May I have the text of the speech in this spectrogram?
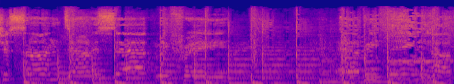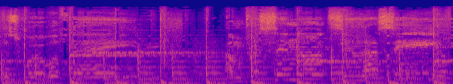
You sent your son down to set me free. Everything of this world will fade. I'm pressing on till I see your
